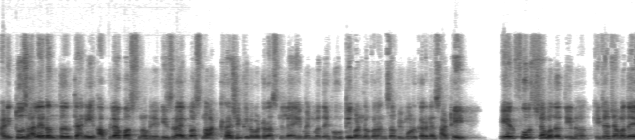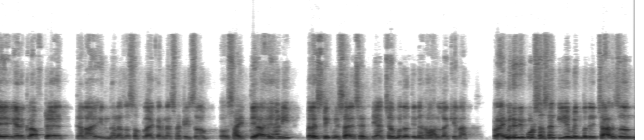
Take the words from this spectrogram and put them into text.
आणि तो झाल्यानंतर त्यांनी आपल्यापासनं म्हणजे इस्रायलपासनं अठराशे किलोमीटर असलेल्या येमेन मध्ये हौती बंडखोरांचा बिमोड करण्यासाठी एअरफोर्सच्या मदतीनं की ज्याच्यामध्ये एअरक्राफ्ट आहेत त्याला इंधनाचा सप्लाय करण्यासाठीचं साहित्य आहे आणि बॅलिस्टिक मिसाईल्स आहेत याच्या मदतीनं हा हल्ला केला. प्रायमरी रिपोर्ट्स असतात की येमेनमध्ये चार जण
